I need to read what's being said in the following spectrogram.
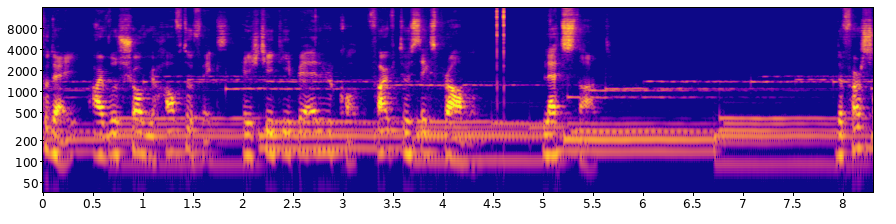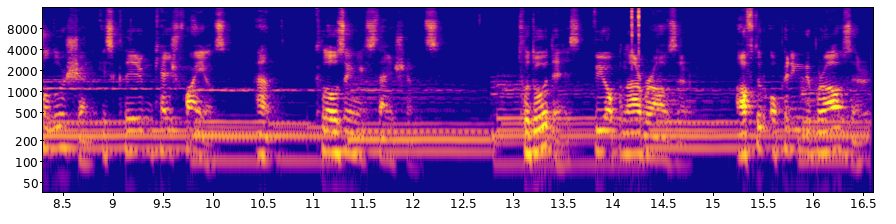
Today, I will show you how to fix HTTP error code 526 problem. Let's start. The first solution is clearing cache files and closing extensions. To do this, we open our browser. After opening the browser,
